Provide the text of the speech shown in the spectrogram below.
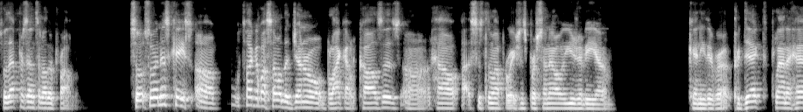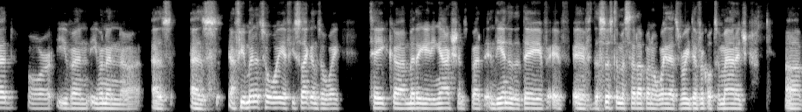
So that presents another problem. So so in this case, uh, we'll talk about some of the general blackout causes, uh, how uh, system operations personnel usually um, can either predict, plan ahead, or even even in uh, as as a few minutes away, a few seconds away, take uh, mitigating actions. But in the end of the day, if if if the system is set up in a way that's very difficult to manage, uh,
